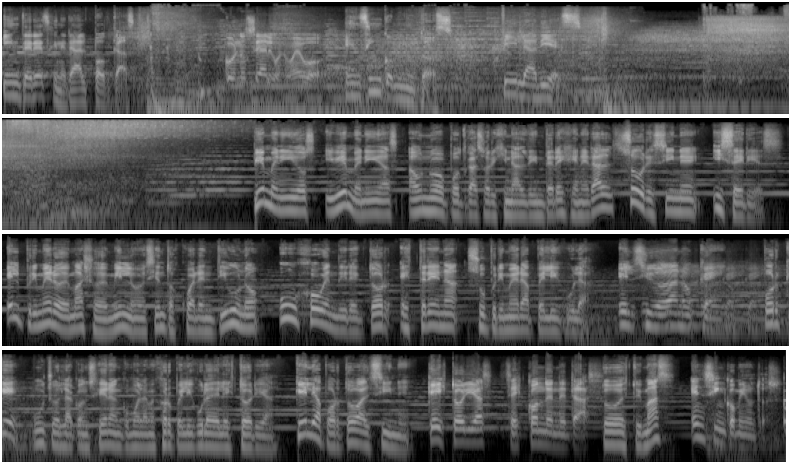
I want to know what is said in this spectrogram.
Interés General Podcast. Conoce algo nuevo en 5 minutos. Fila 10. Bienvenidos y bienvenidas a un nuevo podcast original de interés general sobre cine y series. El primero de mayo de 1941, un joven director estrena su primera película, El Ciudadano Kane. ¿Por qué muchos la consideran como la mejor película de la historia? ¿Qué le aportó al cine? ¿Qué historias se esconden detrás? Todo esto y más en 5 minutos.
